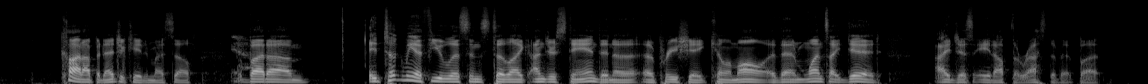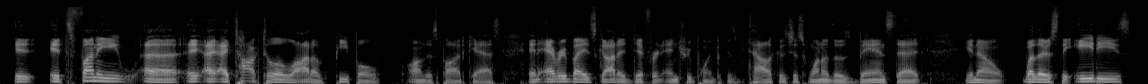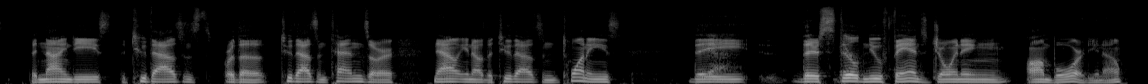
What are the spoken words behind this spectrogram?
caught up and educated myself. Yeah. but um it took me a few listens to like understand and uh, appreciate kill 'em all. And then once i did i just ate up the rest of it. But it it's funny uh i i talked to a lot of people on this podcast and everybody's got a different entry point because metallica is just one of those bands that you know whether it's the 80s the 90s the 2000s or the 2010s or now you know the 2020s they there's still new fans joining on board you know?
